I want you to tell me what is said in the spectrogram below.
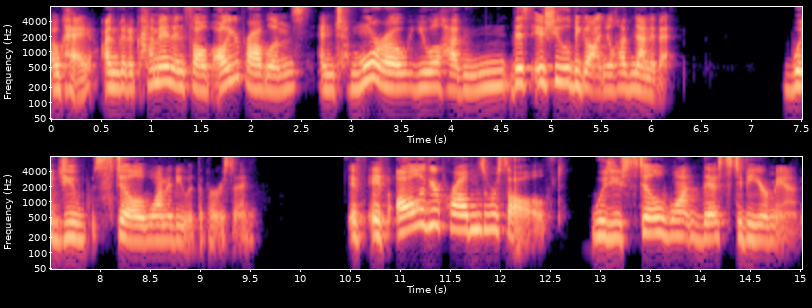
okay, I'm going to come in and solve all your problems. And tomorrow you will have n- this issue will be gone. You'll have none of it. Would you still want to be with the person? If, if all of your problems were solved, would you still want this to be your man?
